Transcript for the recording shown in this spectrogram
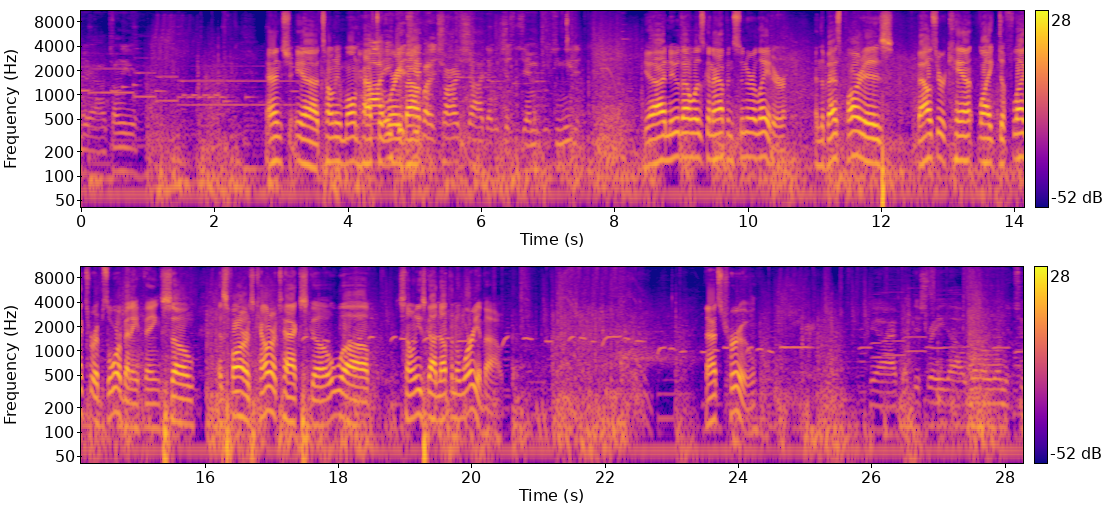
Yeah, Tony. And yeah, Tony won't have Ah, to and worry about. by the charge shot. That was just the damage he needed. Yeah, I knew that was going to happen sooner or later. And the best part is Bowser can't like deflect or absorb anything. So as far as counterattacks go, uh, Sony's got nothing to worry about. That's true. Yeah, at this rate, uh, 101 to 2.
